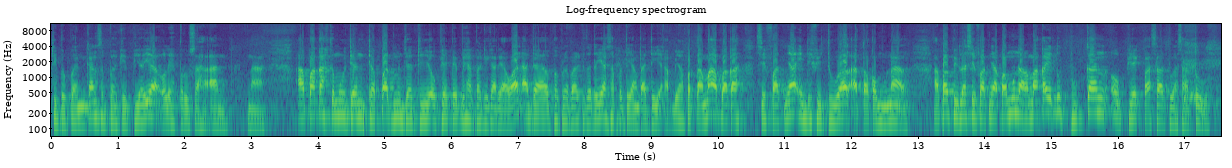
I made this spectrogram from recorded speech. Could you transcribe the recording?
dibebankan sebagai biaya oleh perusahaan. Nah, Apakah kemudian dapat menjadi objek PPh bagi karyawan? Ada beberapa kriteria seperti yang tadi. Yang pertama, apakah sifatnya individual atau komunal? Apabila sifatnya komunal, maka itu bukan objek pasal 21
